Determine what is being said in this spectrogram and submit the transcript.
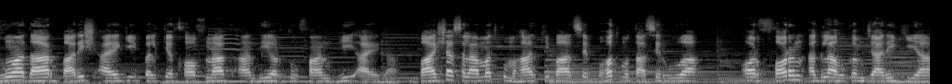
धुआंधार बारिश आएगी, बल्कि खौफनाक आंधी और तूफ़ान भी आएगा। बादशाह सलामत कुम्हार की बात से बहुत मुतासर हुआ और फ़ौरन अगला हुक्म जारी किया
